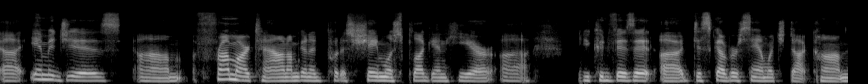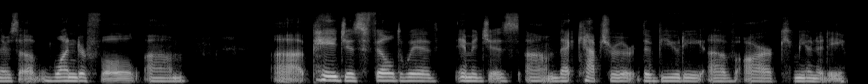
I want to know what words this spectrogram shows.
uh, images um, from our town, I'm going to put a shameless plug in here. Uh, you could visit uh, discoversandwich.com. There's a wonderful um, uh, pages filled with images um, that capture the beauty of our community.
